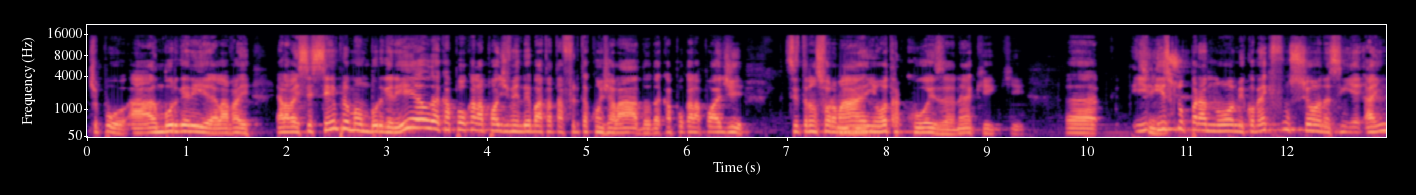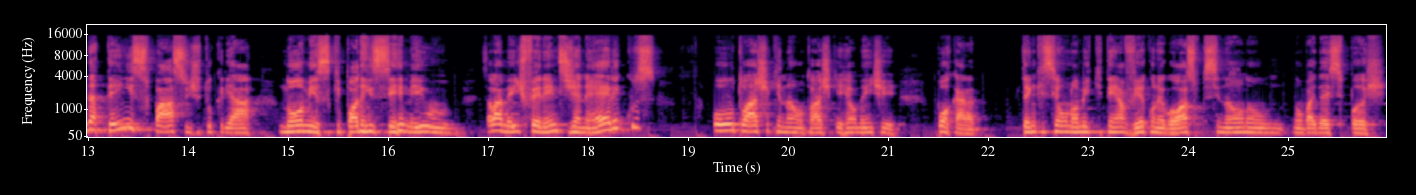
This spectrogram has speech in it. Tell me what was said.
Tipo, a hamburgueria, ela vai, ela vai ser sempre uma hamburgueria ou daqui a pouco ela pode vender batata frita congelada? Ou daqui a pouco ela pode se transformar uhum. em outra coisa, né? Que, que, Uh, isso para nome, como é que funciona? Assim, ainda tem espaço de tu criar nomes que podem ser meio, sei lá, meio diferentes, genéricos? Ou tu acha que não? Tu acha que realmente, pô, cara, tem que ser um nome que tem a ver com o negócio, porque senão não, não vai dar esse push?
